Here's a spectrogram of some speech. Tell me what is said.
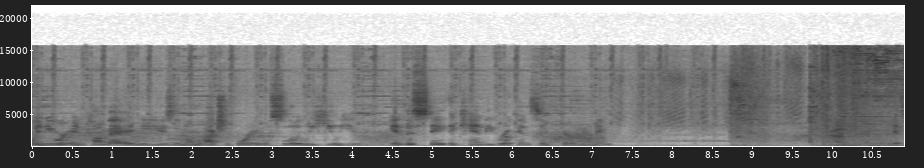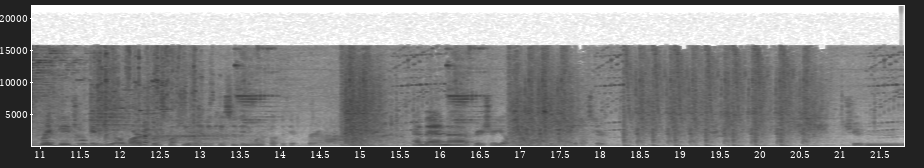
when you are in combat and you use the normal action for it, it will slowly heal you. In this state, it can be broken, so fair warning. Its breakage will give you a large burst of healing in case you didn't want to fuck with it for very long. And then, uh, pretty sure you'll be also have Mega Buster. Shooting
